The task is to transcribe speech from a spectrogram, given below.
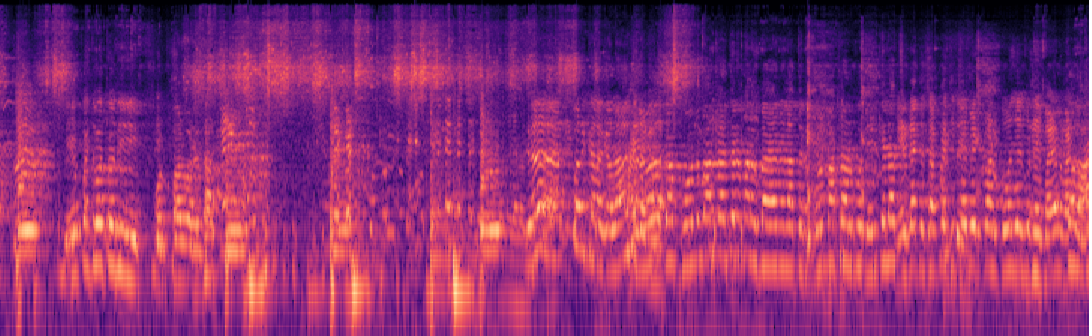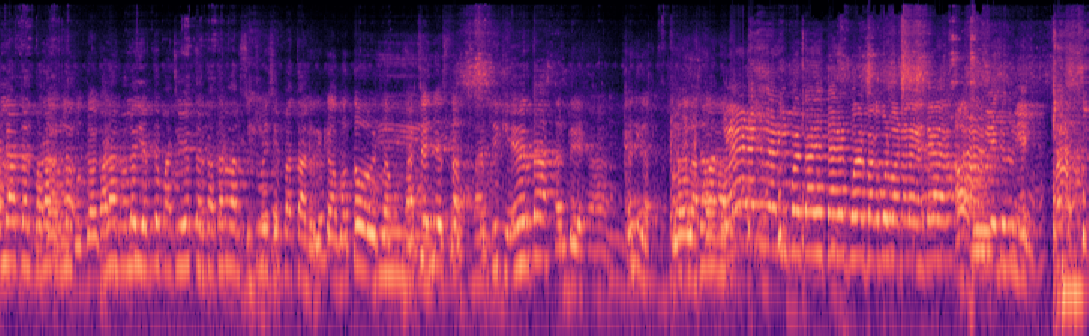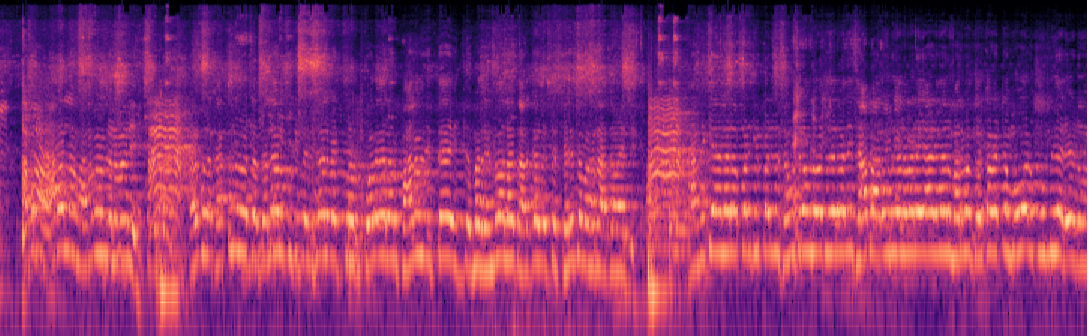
ఫోన్ మాట్లాడితేనే మనకు భయాన్ని వస్తాయి ఫోన్ మాట్లాడిపోతే? వాళ్ళే ఆడతారు పలానా పలానా చెప్తే మంచిగా చెప్తారు కదా అని వాళ్ళు సిచ్యువేషన్ చెప్పేస్తారు ఇక మొత్తం పరిచయం చేస్తా నీకు ఏరుగా అంతే. కానీ ఇక పొలగాళ్ళు అట్లా పొలాలకి దానికి పోతాయి, తానే పొలాలు పక్క పొడి వండాలి అంతే ఆడోళ్ళ మరమం తెలవాలి కడుపులో కత్తులు నోట్ల బెల్లాలకు ఇట్లా విషయాలు పెట్టుకోరు కూరగాయలను పానం తిస్తే మరి రెండు వాళ్ళ తలకాయ తెస్తే చరిత్ర మనకు అర్థమైంది. అందుకే అన్నారు అప్పటికి ఇప్పటికి సముద్రంలో తెలియదు చేప అడుగులు కలబడే ఆడదాని మరమం దొరకబెట్టిన మూడు భూమి మీద లేడు.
